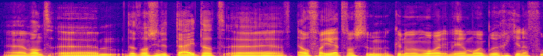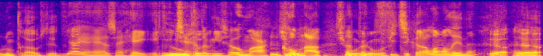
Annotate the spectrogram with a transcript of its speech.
Eh, want ehm, dat was in de tijd dat eh El Fayette was toen. Kunnen we mooi, weer een mooi bruggetje naar Fulham trouwens dit. Ja, ja, hij zei, hey, ik, ik zeg het ook niet zomaar. Kom nou, dat, jongen, dat jongen. fiets ik er allemaal in, hè? Ja, ja, ja.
